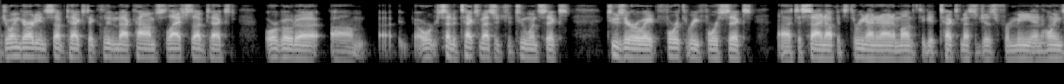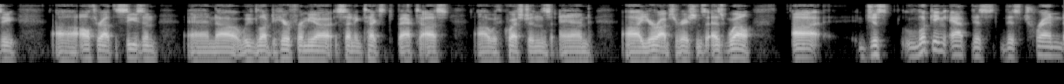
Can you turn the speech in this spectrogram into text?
join Guardian subtext at cleveland.com slash subtext or go to um, or send a text message to 216 208 4346 uh, to sign up. It's $3.99 a month to get text messages from me and Hoynesy uh, all throughout the season. And uh, we'd love to hear from you, sending texts back to us uh, with questions and uh, your observations as well. Uh, just looking at this this trend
